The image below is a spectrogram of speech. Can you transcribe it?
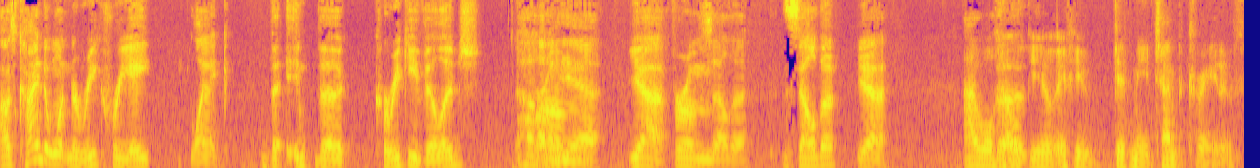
I was kind of wanting to recreate like the in, the Kokiri village. Oh From- yeah, Yeah, from Zelda. Zelda. Yeah. I will The- help you if you give me temp creative.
